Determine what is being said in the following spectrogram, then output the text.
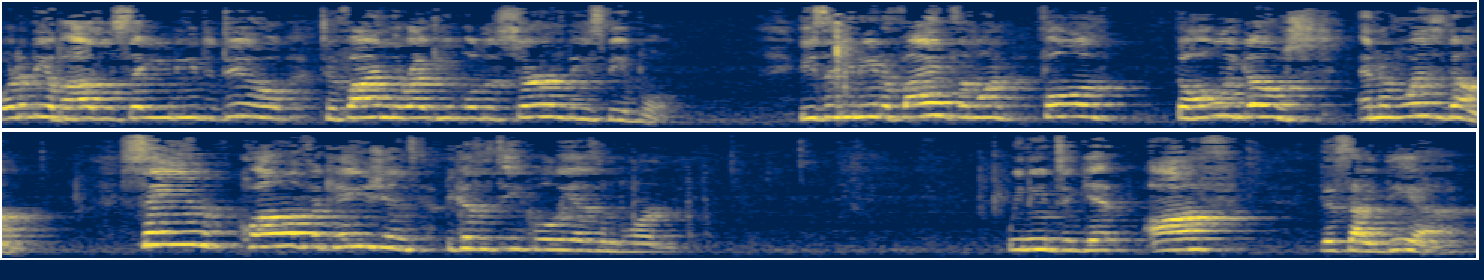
What did the apostles say you need to do to find the right people to serve these people? He said you need to find someone full of the Holy Ghost and of wisdom. Same qualifications because it's equally as important. We need to get off this idea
